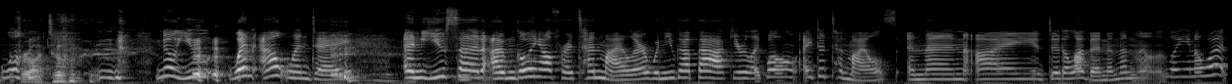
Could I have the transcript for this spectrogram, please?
for October. No, you went out one day and you said, I'm going out for a 10 miler. When you got back, you were like, Well, I did 10 miles. And then I did 11. And then I was like, You know what?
